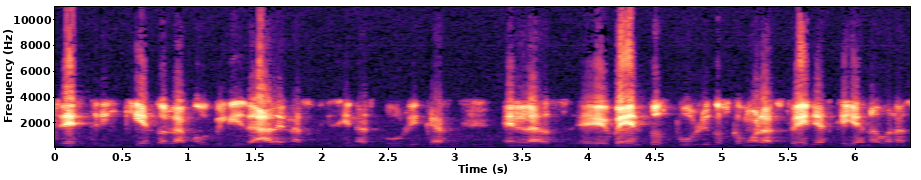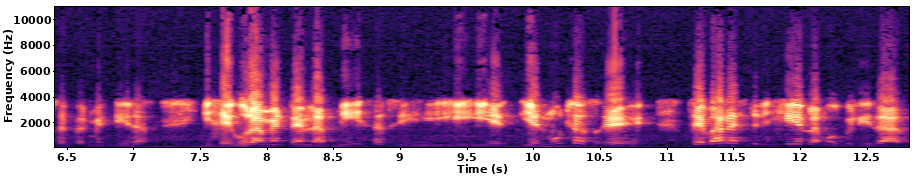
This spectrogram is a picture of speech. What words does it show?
restringiendo la movilidad en las oficinas públicas, en los eventos públicos como las ferias que ya no van a ser permitidas y seguramente en las misas y, en muchas eh, se va a restringir la movilidad,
